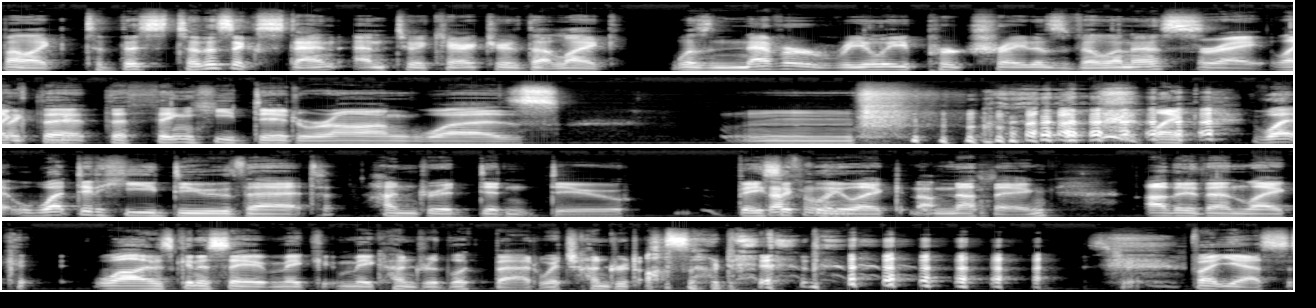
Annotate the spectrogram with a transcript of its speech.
but like to this to this extent, and to a character that like was never really portrayed as villainous. Right. Like, Like, the the thing he did wrong was mm, like what what did he do that 100 didn't do? Basically Definitely like nothing. nothing other than like well I was going to say make make 100 look bad, which 100 also did. but yes,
